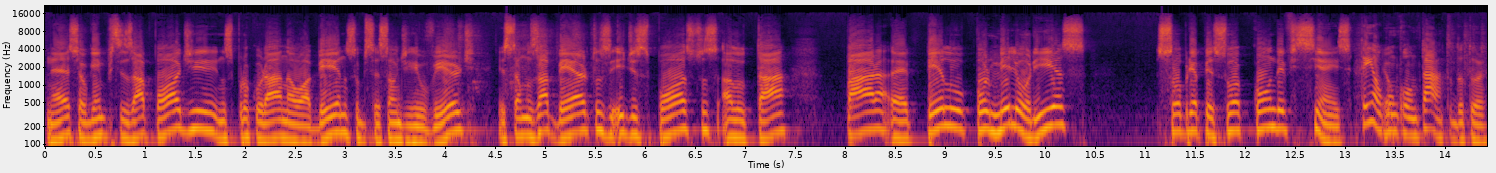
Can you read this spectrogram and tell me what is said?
né? Se alguém precisar, pode nos procurar na OAB, no subseção de Rio Verde. Estamos abertos e dispostos a lutar para, é, pelo, por melhorias sobre a pessoa com deficiência. Tem algum eu, contato, doutor?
